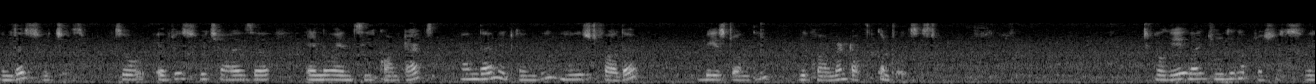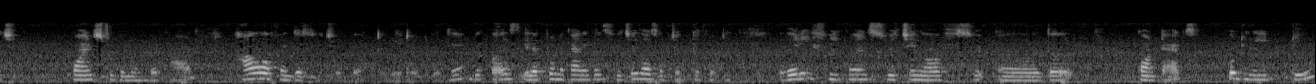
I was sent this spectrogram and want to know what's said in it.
in the switches. So every switch has a NONC contacts and then it can be used further based on the requirement of the control system. Okay, while choosing a pressure switch, points to remember are how often the switch will be activated. Okay, because electromechanical switches are subject to. Very frequent switching of uh, the contacts could lead to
